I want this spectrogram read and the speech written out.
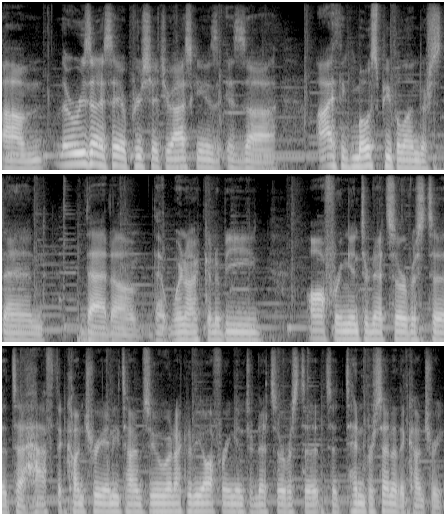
Um, the reason I say I appreciate you asking is, is uh, I think most people understand that, um, that we're not going to be offering internet service to, to half the country anytime soon. We're not going to be offering internet service to 10% of the country.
